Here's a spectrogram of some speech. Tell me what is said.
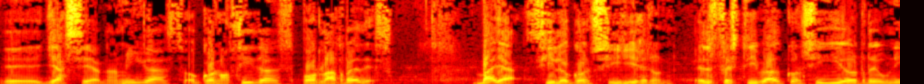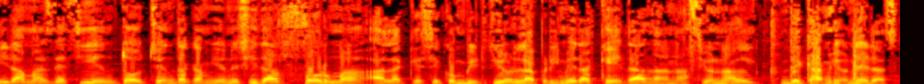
eh, ya sean amigas o conocidas por las redes. Vaya, si lo consiguieron. El festival consiguió reunir a más de 180 camiones y dar forma a la que se convirtió en la primera quedada nacional de camioneras,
